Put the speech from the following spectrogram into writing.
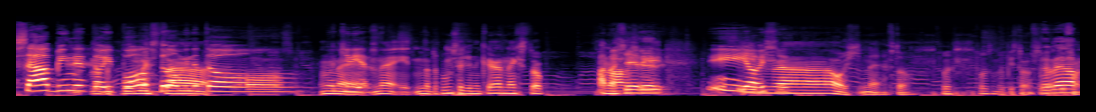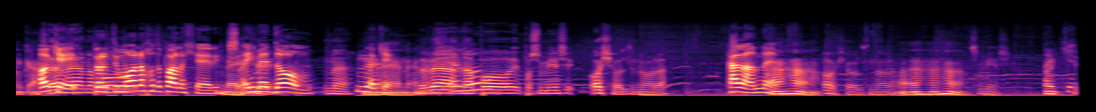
Sub είναι Να το το υπό, πούμε στα- dom είναι το. το Ναι, κυρίαρχο. ναι, να το πούμε στα ελληνικά να έχεις το πάνω χέρι Ή Ή όχι. να- Όχι, ναι, αυτό. Πώ να το πεις τώρα, Βέβαια, ραδιοφωνικά. Οκ, Βέβαια, να προτιμώ πω- να έχω το πάνω χέρι. Ναι, Είμαι οκ. dom. Ναι. Ναι. Οκ. Ναι, ναι, ναι. Βέβαια, Εγώ- να πω υποσημείωση, όχι όλη την ώρα. Καλά, ναι. Αχα. Όχι όλη την ώρα. Αχα. Σημείωση. Οκ.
